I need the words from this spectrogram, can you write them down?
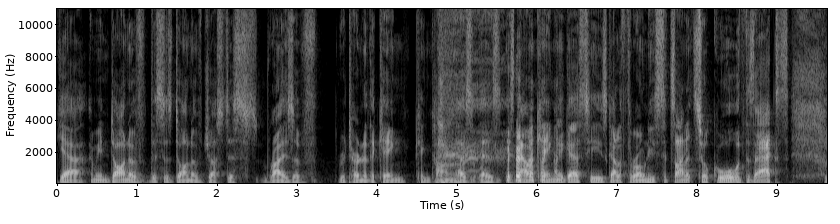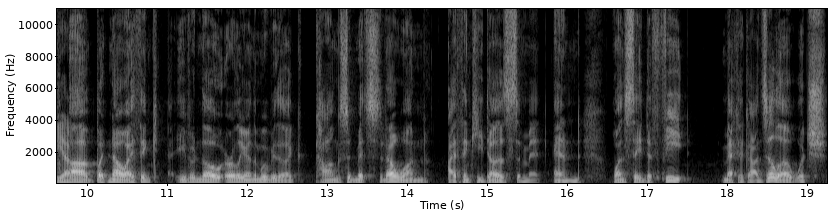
yeah, I mean, Dawn of this is Dawn of Justice, Rise of Return of the King. King Kong has, has is now a king. I guess he's got a throne. He sits on it so cool with his axe. Yeah. Uh, but no, I think even though earlier in the movie they're like Kong submits to no one, I think he does submit. And once they defeat Mecha Godzilla, which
